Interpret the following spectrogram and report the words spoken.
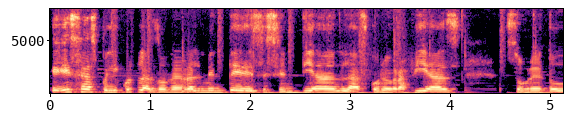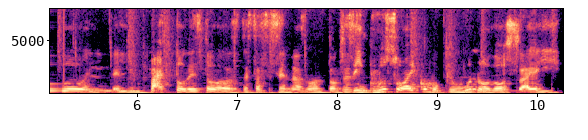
esas películas donde realmente se sentían las coreografías sobre todo el, impacto de, estos, de estas escenas, ¿no? Entonces, incluso hay como que uno o dos, hay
